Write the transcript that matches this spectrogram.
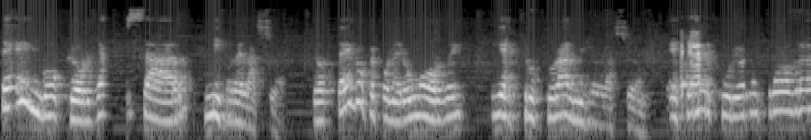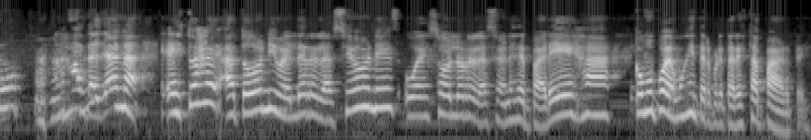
tengo que organizar mis relaciones. Yo tengo que poner un orden y estructurar mis relaciones. Este Mercurio retrógrado, ajá, Ajá, Dayana, ¿esto es a, a todo nivel de relaciones o es solo relaciones de pareja? ¿Cómo podemos interpretar esta parte?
